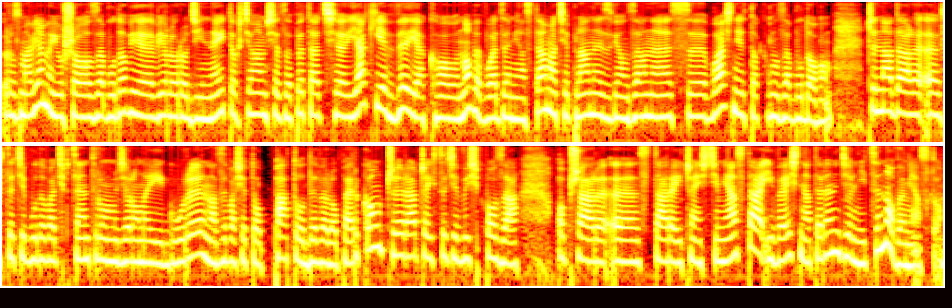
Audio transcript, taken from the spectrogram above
rozmawiamy już o zabudowie wielorodzinnej, to chciałam się zapytać, jakie wy jako nowe władze miasta macie plany związane z właśnie taką zabudową? Czy nadal e, chcecie budować w centrum Zielonej Góry, nazywa się to pato deweloperką, czy raczej chcecie wyjść poza obszar e, starej części miasta i wejść na teren dzielnicy Nowe Miasto?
